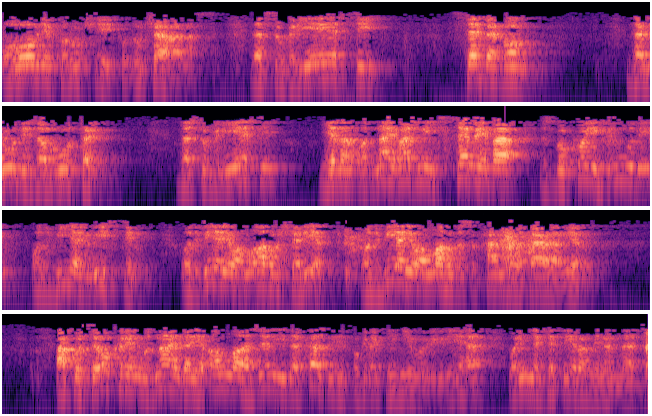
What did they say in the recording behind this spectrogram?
ovdje poručuje i podučava nas da su grijesi sebebom da ljudi zalutaju, da su grijesi jedan od najvažnijih sebeba zbog kojih ljudi odbijaju istinu odbijaju Allahov šarijat, odbijaju Allahov subhanahu wa ta'ala vjeru. Ako se okrenu, znaj da je Allah želi da kazni zbog nekih njihovih grijeha, wa inne kathiran minan nasi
